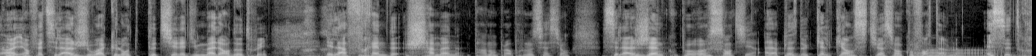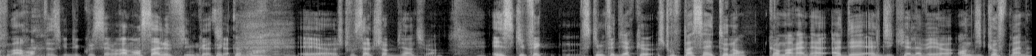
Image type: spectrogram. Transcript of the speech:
connu. et en fait c'est la joie que l'on peut tirer du malheur d'autrui. Et la Fremde Shaman, pardon pour la prononciation, c'est la gêne qu'on peut ressentir à la place de quelqu'un en situation inconfortable. Ah. Et c'est trop marrant parce que du coup c'est vraiment ça le film quoi. tu vois. Exactement. Et euh, je trouve ça le chope bien, tu vois. Et ce qui, fait, ce qui me fait dire que je trouve pas ça étonnant quand Marianne Adé, elle dit qu'elle avait euh, Andy Kaufman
